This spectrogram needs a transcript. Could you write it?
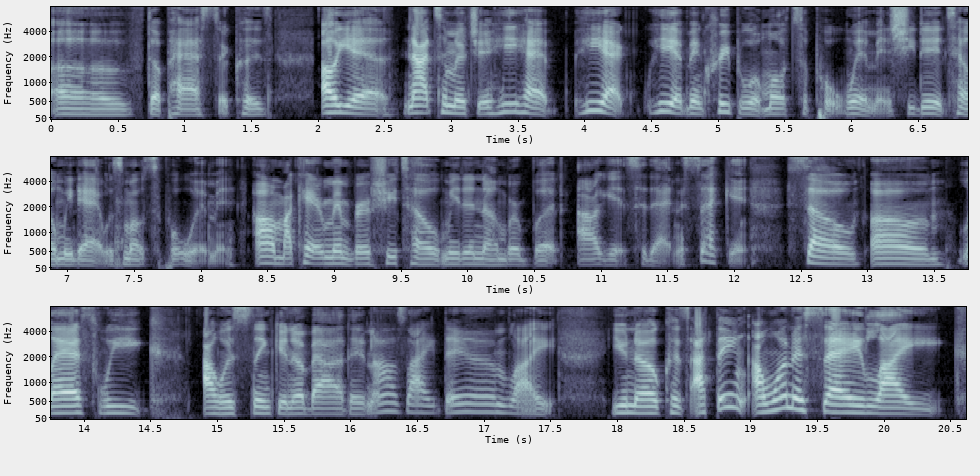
of the pastor. Because oh yeah not to mention he had he had he had been creepy with multiple women. She did tell me that it was multiple women. Um i can't remember if she told me the number but i'll get to that in a second. So um last week i was thinking about it and i was like damn like you know because i think i want to say like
